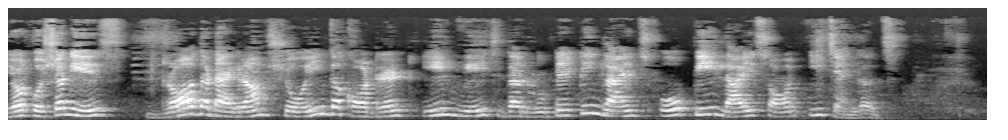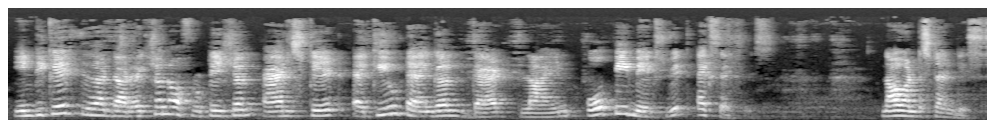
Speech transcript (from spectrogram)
Your question is draw the diagram showing the quadrant in which the rotating lines OP lies on each angles. Indicate the direction of rotation and state acute angle that line OP makes with x-axis. Now understand this.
